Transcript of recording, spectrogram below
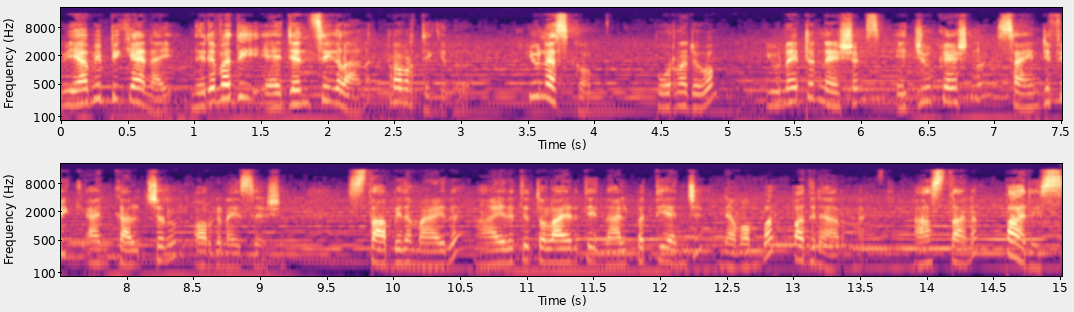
വ്യാപിപ്പിക്കാനായി നിരവധി ഏജൻസികളാണ് പ്രവർത്തിക്കുന്നത്. യുനെസ്കോ പൂർണരൂപം United Nations Educational Scientific and Cultural Organization സ്ഥാപിതമായത് ആയിരത്തി തൊള്ളായിരത്തി നാൽപ്പത്തി അഞ്ച് നവംബർ പതിനാറിന്. ആസ്ഥാനം പാരീസ്.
